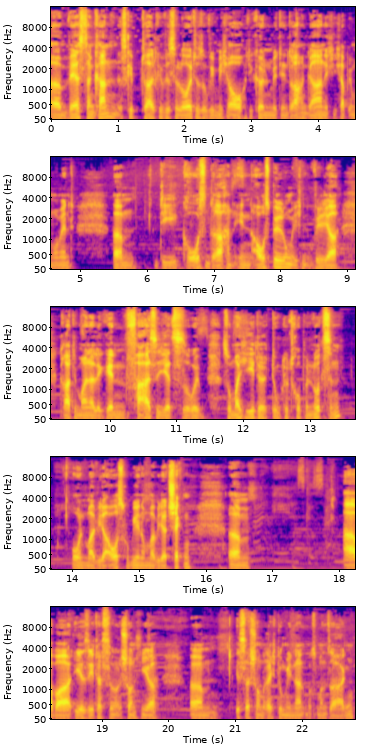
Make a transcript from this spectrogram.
Ähm, wer es dann kann, es gibt halt gewisse Leute, so wie mich auch, die können mit den Drachen gar nicht. Ich habe im Moment ähm, die großen Drachen in Ausbildung. Ich will ja gerade in meiner Legendenphase jetzt so, so mal jede dunkle Truppe nutzen und mal wieder ausprobieren und mal wieder checken. Ähm, aber ihr seht das schon hier, ähm, ist das schon recht dominant, muss man sagen.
